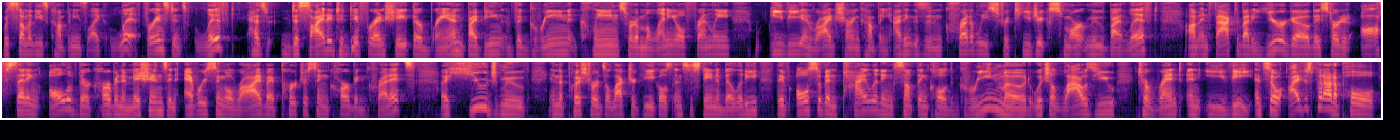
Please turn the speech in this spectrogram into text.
with some of these companies like Lyft. For instance, Lyft has decided to differentiate their brand by being the green, clean, sort of millennial friendly EV and ride sharing company. I think this is an incredibly strategic, smart move by Lyft. Um, in fact, about a year ago, they started offsetting all of their carbon emissions in every single ride by purchasing carbon credits, a huge move in the push towards electric vehicles and sustainability. They've also been piloting something called Green Mode, which allows you to rent an EV. And so I just put out a poll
